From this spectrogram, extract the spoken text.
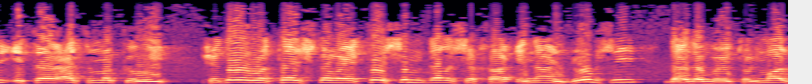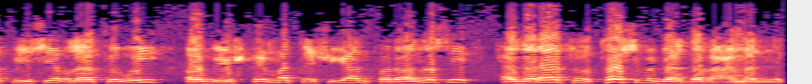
دې اطاعت مکوي چې دوی ورته شته وایي ته سم دغسې خائنان جوړ سي دا د بیت المال پیسې غلا کوي او بېش قیمته شیان فرانه سي حضراتو تاسو به بیا دغه عمل نه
